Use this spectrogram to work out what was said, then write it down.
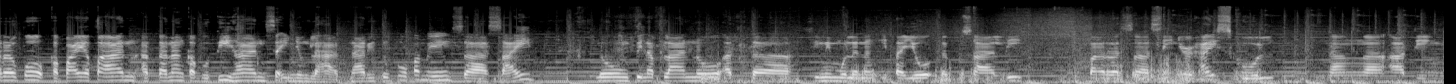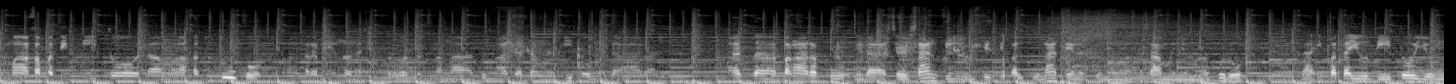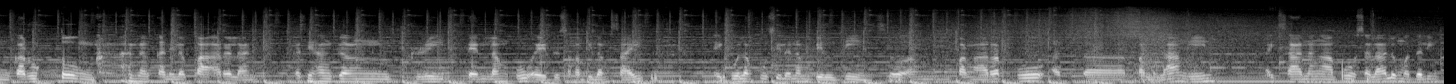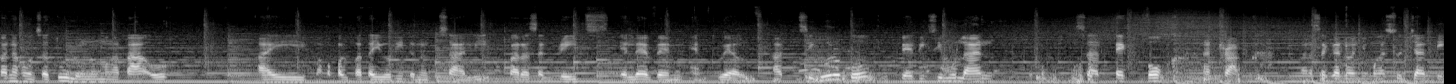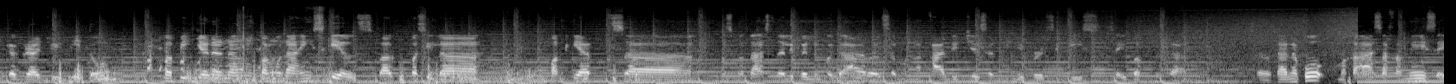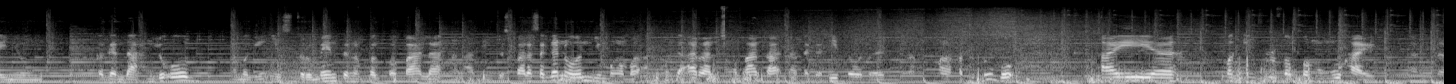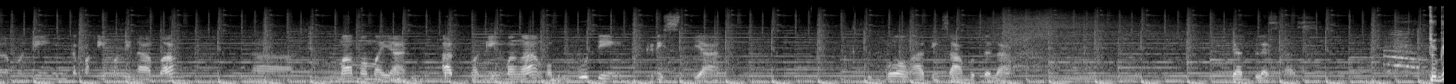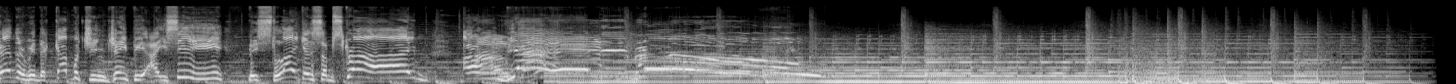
araw po, kapayapaan at tanang kabutihan sa inyong lahat. Narito po kami sa site noong pinaplano at uh, sinimulan ng itayo na gusali para sa senior high school ng uh, ating mga kapatid dito na mga katutubo, mga karamihan doon, nandito at mga dumagat ang nandito mag-aaral. At uh, pangarap po nila Sir Santi, yung principal po natin at yung mga kasama niyang mga guro, na ipatayo dito yung karugtong ng kanilang paaralan. Kasi hanggang grade 10 lang po eh doon sa kabilang site eh kulang po sila ng building. So ang pangarap po at uh, panalangin ay sana nga po sa lalong madaling panahon sa tulong ng mga tao ay makapagpatayo rito ng gusali para sa grades 11 and 12 at siguro po pwedeng simulan sa tech book na track para sa ganon yung mga estudyante ka-graduate dito mabigyan na ng pangunahing skills bago pa sila makyat sa mas mataas na level ng pag-aaral sa mga colleges at universities sa ibang lugar. So sana po makaasa kami sa inyong kagandahang loob na maging instrumento ng pagpapala ng ating Diyos. Para sa ganon, yung mga mag-aaral, mga bata na taga dito, mga katutubo, ay uh, mag-improve ang pamumuhay kapakipakinabang na mamamayan at maging mga mabubuting Kristiyano. Yun po ang ating samot na lang. God bless us. Together with the Capuchin JPIC, please like and subscribe ang Biyahe Bro!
